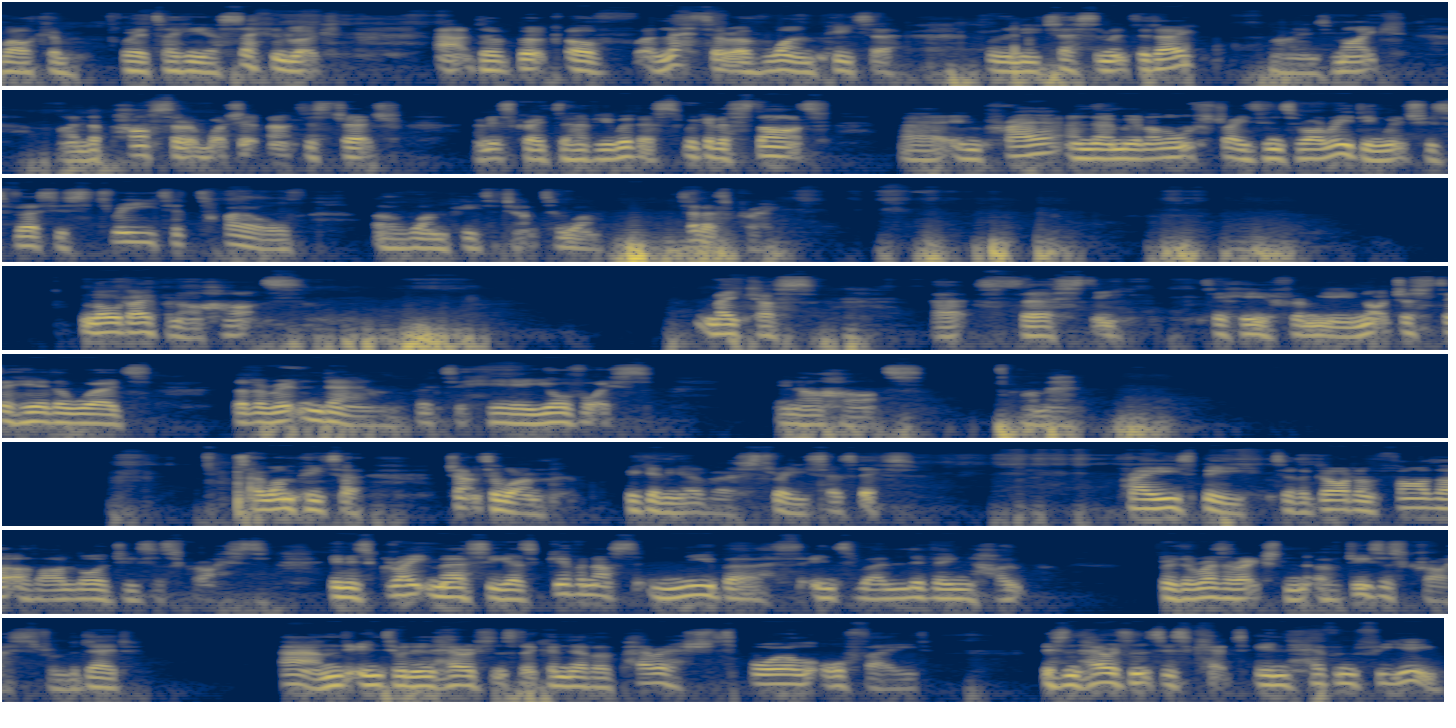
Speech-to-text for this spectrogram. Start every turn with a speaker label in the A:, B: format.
A: And welcome. We're taking a second look at the book of a letter of 1 Peter from the New Testament today. My name's Mike. I'm the pastor at Watchet Baptist Church, and it's great to have you with us. We're going to start uh, in prayer and then we're going to launch straight into our reading, which is verses 3 to 12 of 1 Peter chapter 1. So let's pray. Lord, open our hearts. Make us uh, thirsty to hear from you, not just to hear the words that are written down, but to hear your voice in our hearts. Amen. So 1 Peter chapter 1, beginning at verse 3, says this. Praise be to the God and Father of our Lord Jesus Christ. In his great mercy, he has given us new birth into a living hope through the resurrection of Jesus Christ from the dead, and into an inheritance that can never perish, spoil, or fade. This inheritance is kept in heaven for you,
